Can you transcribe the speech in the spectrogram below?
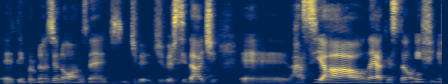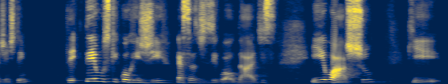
é, tem problemas enormes, né, de, diversidade é, racial, né, a questão, enfim, a gente tem, te, temos que corrigir essas desigualdades, e eu acho que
